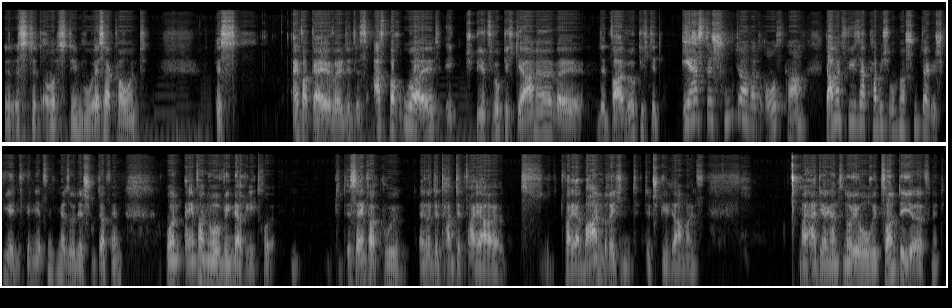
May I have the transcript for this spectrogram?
Das ist das aus dem US-Account. Ist einfach geil, weil das ist Asbach uralt. Ich spiele es wirklich gerne, weil das war wirklich das erste Shooter, was rauskam. Damals, wie gesagt, habe ich auch noch Shooter gespielt. Ich bin jetzt nicht mehr so der Shooter-Fan. Und einfach nur wegen der Retro. Das ist einfach cool. Also das, das war ja das war ja bahnbrechend, das Spiel damals. Weil hat ja ganz neue Horizonte geöffnet.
